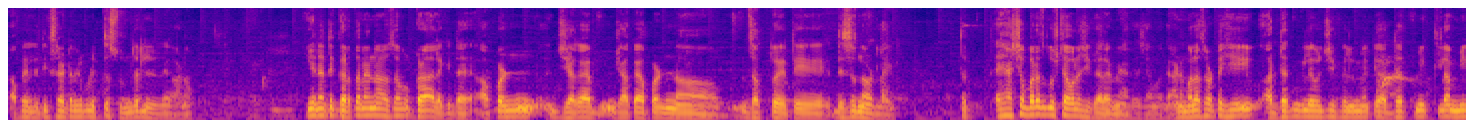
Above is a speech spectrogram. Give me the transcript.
आपल्या लिरिक्स रायटरने पण इतकं सुंदर लिहिलं आहे गाणं. की ना ते करताना ना असं कळालं की ते आपण ज्या काय ज्या काय आपण जगतो जगतोय ते दिस इज नॉट लाईफ तर ह्या अशा बऱ्याच गोष्टी आम्हाला शिकायला मिळाल्या त्याच्यामध्ये. आणि मला असं वाटतं ही आध्यात्मिक लेवलची फिल्म आहे. ती आध्यात्मिकला मी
